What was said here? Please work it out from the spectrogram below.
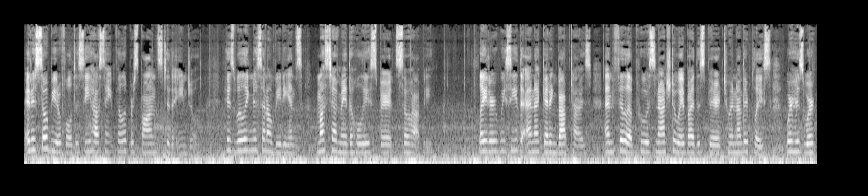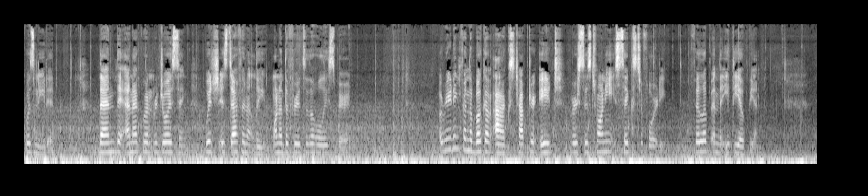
It is so beautiful to see how St. Philip responds to the angel. His willingness and obedience must have made the Holy Spirit so happy. Later, we see the eunuch getting baptized, and Philip, who was snatched away by the Spirit to another place where his work was needed. Then the eunuch went rejoicing which is definitely one of the fruits of the Holy Spirit. A reading from the book of Acts, chapter 8, verses 26 to 40. Philip and the Ethiopian.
